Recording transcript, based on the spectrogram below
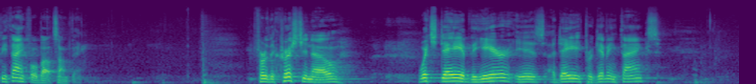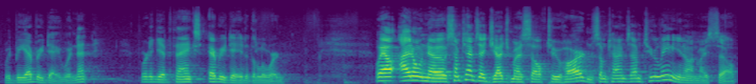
be thankful about something. For the Christian, though, which day of the year is a day for giving thanks? Would be every day, wouldn't it? We're to give thanks every day to the Lord. Well, I don't know. Sometimes I judge myself too hard, and sometimes I'm too lenient on myself.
